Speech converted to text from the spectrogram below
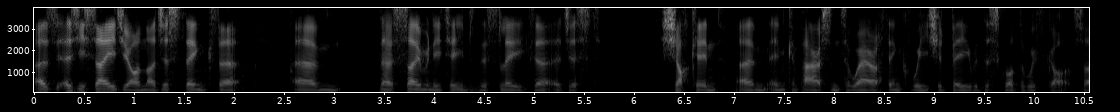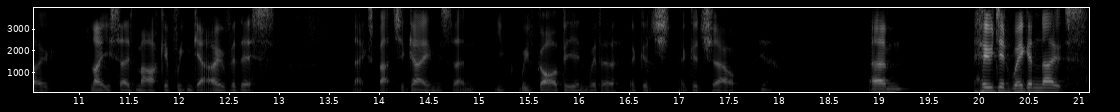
As as you say, John, I just think that um, there's so many teams in this league that are just shocking um, in comparison to where I think we should be with the squad that we've got. So like you said, Mark, if we can get over this next batch of games, then you, we've got to be in with a, a good a good shout. Yeah. Um, who did Wigan notes?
